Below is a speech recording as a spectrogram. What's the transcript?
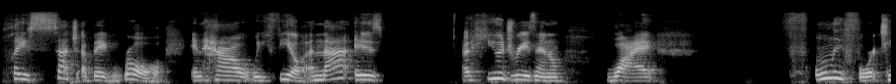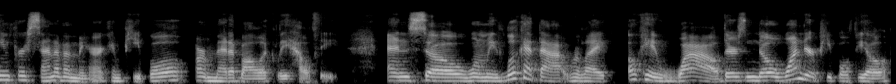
plays such a big role in how we feel and that is a huge reason why only 14% of American people are metabolically healthy. And so when we look at that, we're like, okay, wow, there's no wonder people feel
